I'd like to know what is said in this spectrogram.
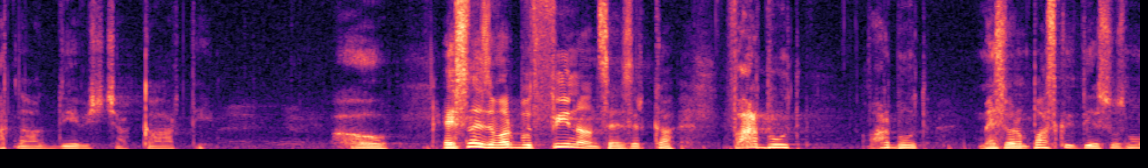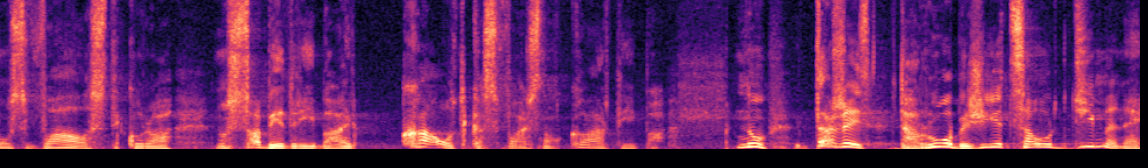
atnāktu dievišķā kārtība. Oh. Es nezinu, varbūt finansēs ir kā. Varbūt, varbūt mēs varam paskatīties uz mūsu valsti, kurā no sabiedrībā ir kaut kas vairs nav kārtībā. Nu, dažreiz tā robeža iet cauri ģimenei,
